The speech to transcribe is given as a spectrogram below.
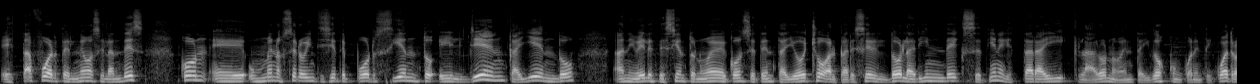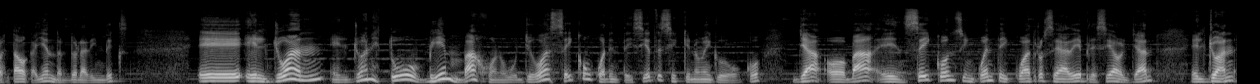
está fuerte, el neozelandés con eh, un menos 0.27%, el yen cayendo a niveles de 109,78, al parecer el dólar index tiene que estar ahí, claro, 92,44, ha estado cayendo el dólar index. Eh, el yuan, el yuan estuvo bien bajo, llegó a 6,47 si es que no me equivoco. Ya va en 6,54, se ha depreciado el yuan, el yuan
